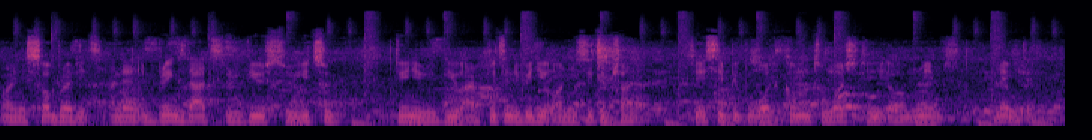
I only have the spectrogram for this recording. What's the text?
on his subreddit, and then he brings that reviews to YouTube, doing the review and putting the video on his YouTube channel. So you see people watch, coming to watch the uh, memes and everything.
